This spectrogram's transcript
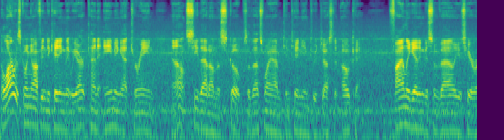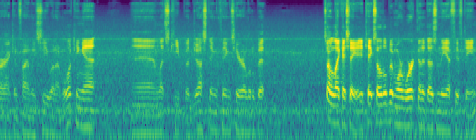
alarm is going off indicating that we are kind of aiming at terrain and I don't see that on the scope, so that's why I'm continuing to adjust it. Okay, finally getting to some values here where I can finally see what I'm looking at. And let's keep adjusting things here a little bit. So like I say, it takes a little bit more work than it does in the F-15,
